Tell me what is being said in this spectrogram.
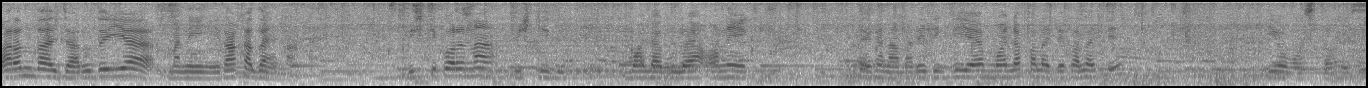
বারান্দায় ঝাড়ু দিয়া মানে রাখা যায় না। বৃষ্টি পড়ে না বৃষ্টির ময়লাগুলা অনেক। দেখেন আমার এদিক দিয়ে ময়লা ফালাইতে ফালাইতে এই অবস্থা হয়েছে।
